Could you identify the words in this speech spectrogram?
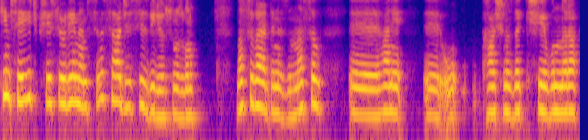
Kimseye hiçbir şey söyleyememişsiniz. Sadece siz biliyorsunuz bunu. Nasıl verdiniz, nasıl e, hani e, o karşınızdaki kişiye bunlara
